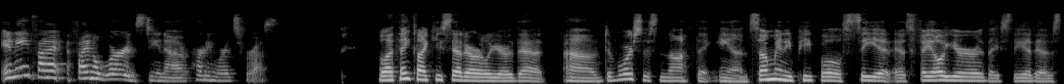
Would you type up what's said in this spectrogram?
Any fi- final words, Dena, or parting words for us? Well, I think, like you said earlier, that uh, divorce is not the end. So many people see it as failure. They see it as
